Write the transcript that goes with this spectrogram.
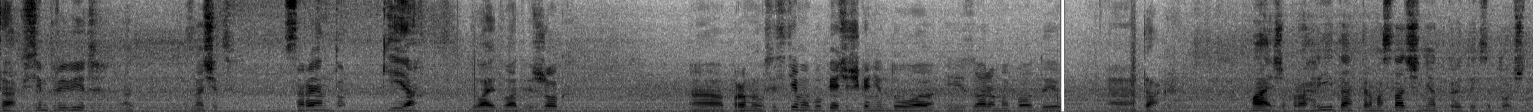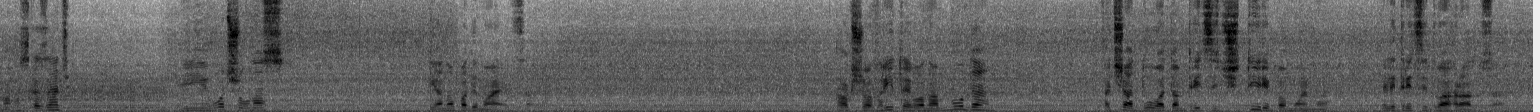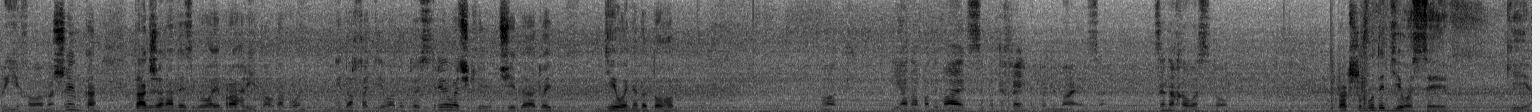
Так, всім привіт. Значить, Sorento, Kia 2.2 движок. Промив систему, бо печечка не дула. І зараз ми подив. Так. Майже прогріта, термостат ще не відкритий, це точно можу сказати. І от що у нас і воно подимається. Так що гріти вона буде. Хоча дуло там 34, по-моєму, или 32 градуса приїхала машинка. Также вона десь була і прогріта, отако не доходила до той стрілочки, чи до той ділення до того. От. І вона подимається, потихеньку подимається. Це на холостом. Так що буде діло з цією Києм.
